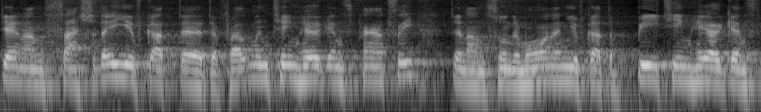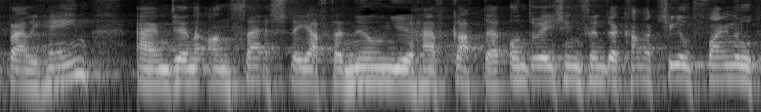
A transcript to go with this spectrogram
Then on Saturday, you've got the development team here against Partry. Then on Sunday morning, you've got the B team here against Ballyheane. And then on Saturday afternoon, you have got the under 18s in the Connacht Shield final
